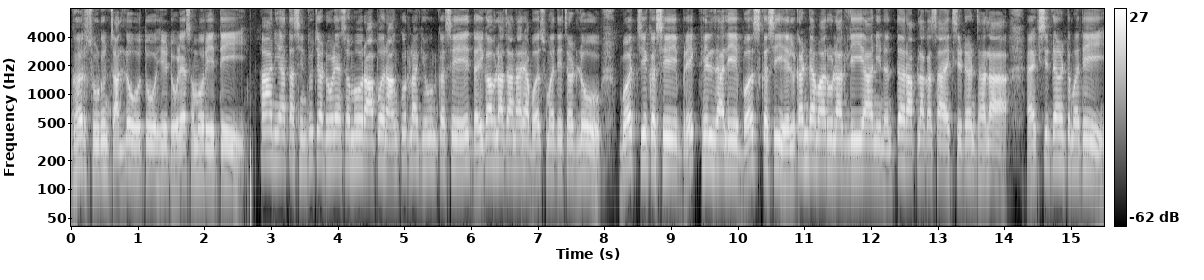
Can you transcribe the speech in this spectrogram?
घर सोडून चाललो होतो हे डोळ्यासमोर येते. आणि आता सिंधूच्या डोळ्यासमोर आपण अंकुरला घेऊन कसे दहीगावला जाणाऱ्या बसमध्ये चढलो. बसचे कसे ब्रेक फेल झाले बस कशी हेलकांड्या मारू लागली आणि नंतर आपला कसा ॲक्सिडंट झाला. ॲक्सिडंटमध्ये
